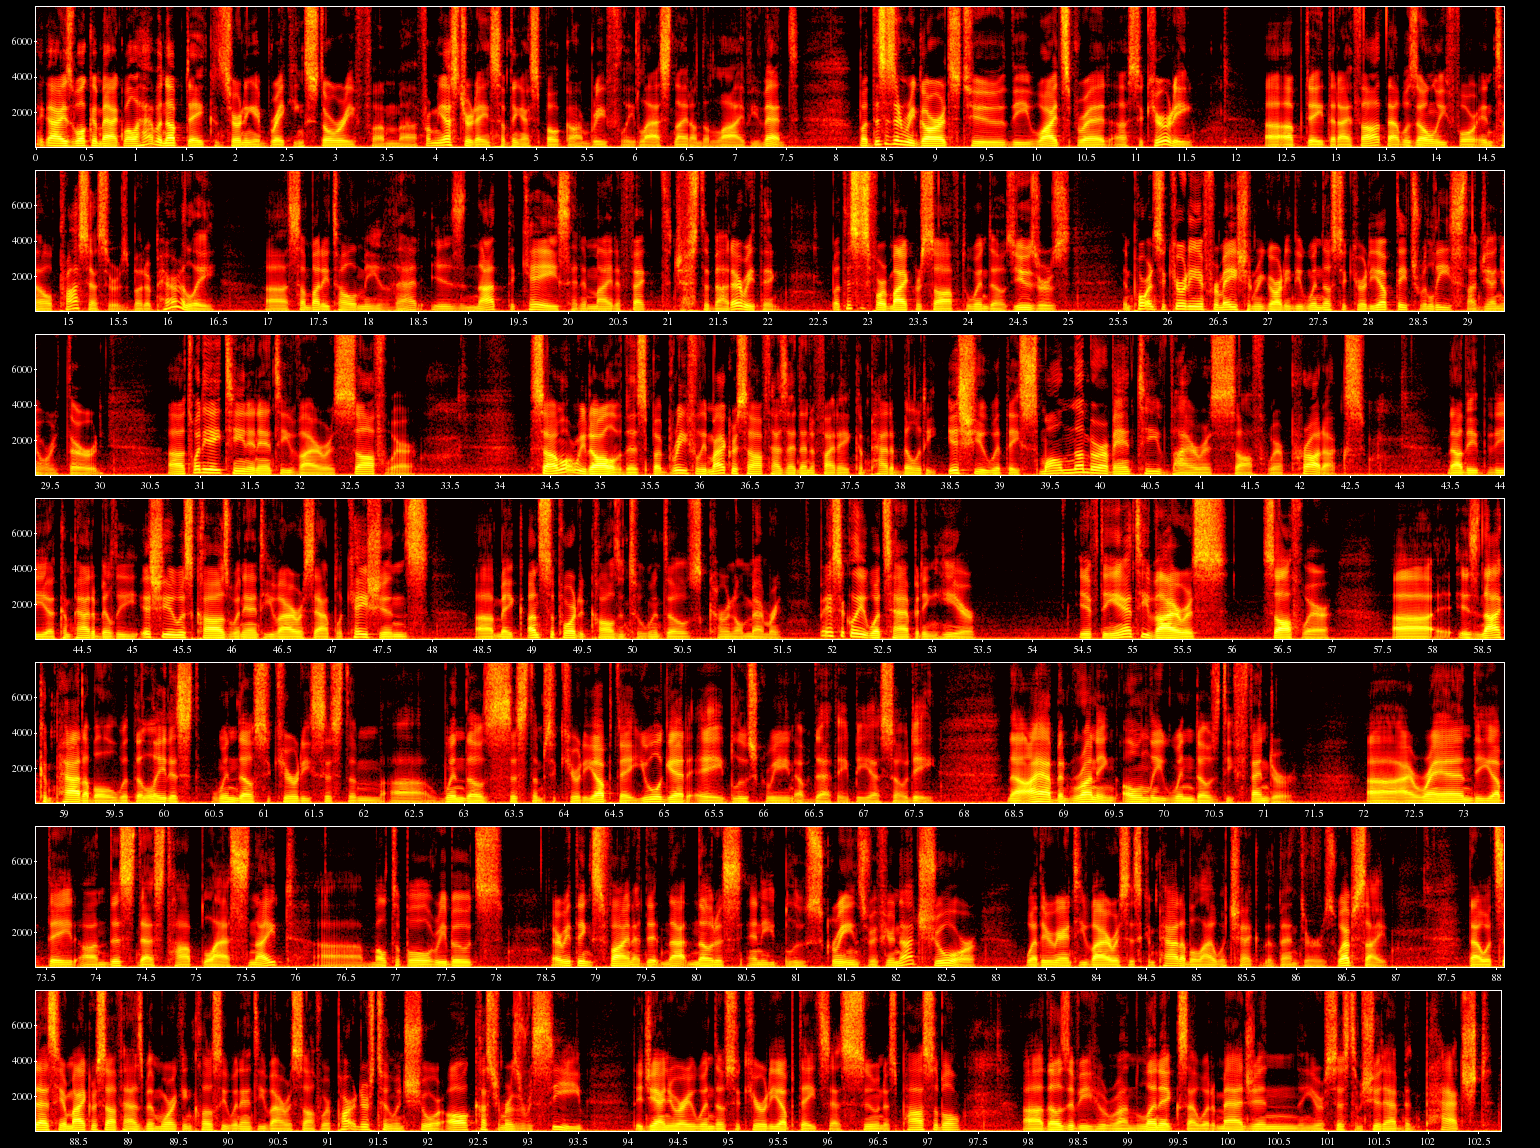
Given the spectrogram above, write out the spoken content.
Hey guys, welcome back. Well, I have an update concerning a breaking story from uh, from yesterday, something I spoke on briefly last night on the live event. But this is in regards to the widespread uh, security uh, update that I thought that was only for Intel processors, but apparently uh, somebody told me that is not the case and it might affect just about everything. But this is for Microsoft Windows users important security information regarding the Windows security updates released on January 3rd, uh, 2018 and antivirus software. So I won't read all of this, but briefly, Microsoft has identified a compatibility issue with a small number of antivirus software products. Now, the, the uh, compatibility issue is caused when antivirus applications uh, make unsupported calls into Windows kernel memory. Basically, what's happening here if the antivirus software uh, is not compatible with the latest Windows security system, uh, Windows system security update, you will get a blue screen of death, a BSOD. Now, I have been running only Windows Defender. Uh, I ran the update on this desktop last night, uh, multiple reboots. Everything's fine. I did not notice any blue screens. So if you're not sure, whether your antivirus is compatible, I would check the vendor's website. Now it says here Microsoft has been working closely with antivirus software partners to ensure all customers receive the January Windows security updates as soon as possible. Uh, those of you who run Linux, I would imagine your system should have been patched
